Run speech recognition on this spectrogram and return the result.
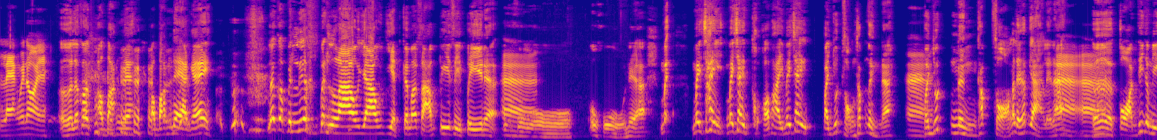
ดแรงไว้หน่อย เออแล้วก็เอาบังไงเอาบังแดดไง แล้วก็เป็นเรื่องเป็นราวยาวเหยียดกันมาสามปีสี่ปีเนี่ยโอ้อ่าโหโอ้โหเนี่ยฮะไม่ไม่ใช่ไม่ใช่ขออภัยไม่ใช่ประยุทธ์สองทับหนึ่งนะอ่าประยุทธ์หนึ่งทับสองอะไรทักอย่างเลยนะอ่าอ่าเออ ก่อนที่จะมี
